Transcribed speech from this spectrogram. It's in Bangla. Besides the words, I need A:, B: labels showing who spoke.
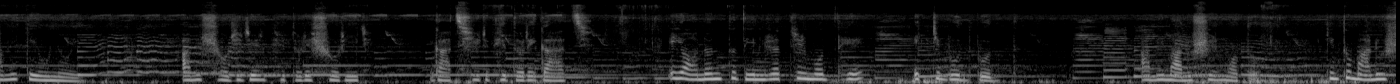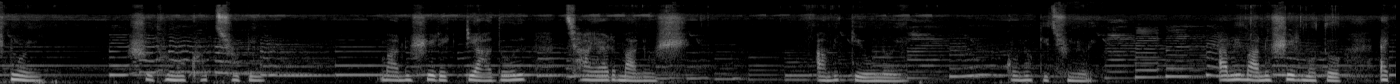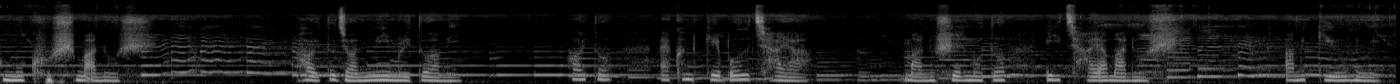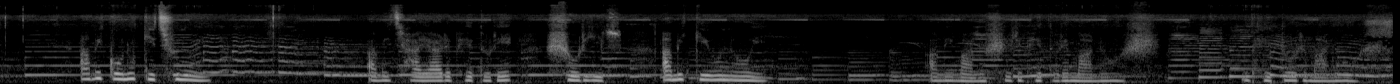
A: আমি কেউ নই। আমি শরীরের ভেতরে শরীর, গাছের ভেতরে গাছ। এই অনন্ত দিনরাত্রির মধ্যে একটি বুদবুদ। আমি মানুষের মতো, কিন্তু মানুষ নই, শুধু মুখচ্ছবি। মানুষের একটি আদল, ছায়ার মানুষ। আমি কেউ নই, কোনো কিছু নই। আমি মানুষের মতো এক মুখোশ মানুষ। হয়তো জন্মেই মৃত আমি। হয়তো এখন কেবল ছায়া, মানুষের মতো এই ছায়া মানুষ। আমি কেউ নই, আমি কোনো কিছু নই। আমি ছায়ার ভেতরে শরীর, আমি কেউ নই। আমি মানুষের ভেতরে মানুষ, ভেতর মানুষ।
